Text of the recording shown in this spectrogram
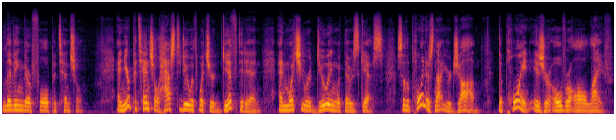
living their full potential. And your potential has to do with what you're gifted in and what you are doing with those gifts. So the point is not your job, the point is your overall life.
